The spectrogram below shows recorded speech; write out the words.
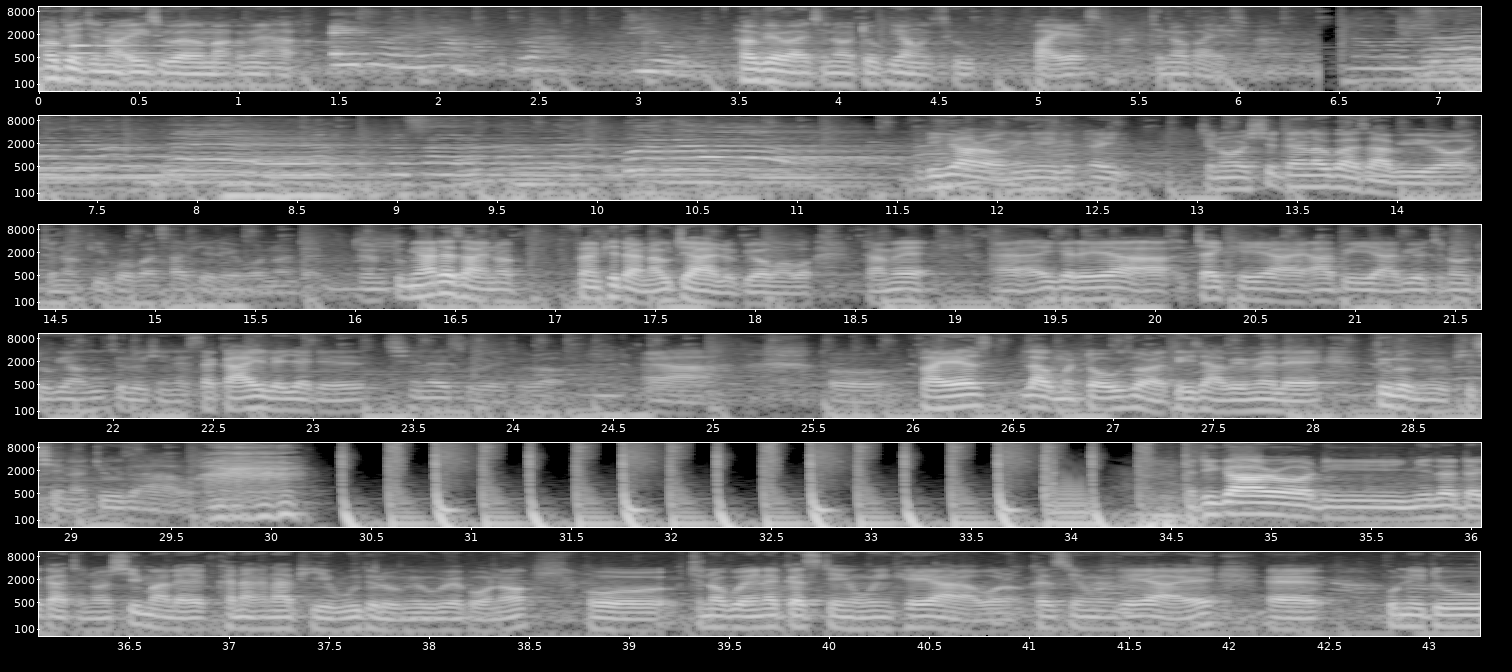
ဟုတ်ကဲ့ကျွန်တော် ASUL မှာခင်ဗျာဟုတ်အေးဆိုရရမှာသူကဒီကိုလားဟုတ်ကဲ့ပါကျွန်တော်တိုပြောင်းစု bias ပါကျွန်တော် bias ပါ အဓိကတော့ငယ်ငယ်အဲ့ ကျွန်တော်ရှစ်တန်းလောက်ကစားပြီးတော့ကျွန်တော် keyboard ပါစဖြစ်တယ်ပေါ့နော်ဒါသူများတဲ့ဆိုင်တော့ fan ဖြစ်တာနောက်ကျရလို့ပြောမှာပေါ့ဒါပေမဲ့အဲအဲ့ကလေးကကြိုက်ခဲရအားပေးရပြီးတော့ကျွန်တော်တိုပြောင်းစုဆိုလို့ရှိရင်လည်းစကားကြီးလည်းရိုက်တယ်ချင်းလဲဆိုရယ်ဆိုတော့အဲ့ဒါဟို bias လောက်မတော်ဘူးဆိုတော့တေးကြပေးမဲ့လည်းသူ့လိုမျိုးဖြစ်ချင်တာစူးစမ်းရပါ ဓိကကတော့ဒီမြေလက်တက်ကကျွန်တော်ရှေ့မှာလည်းခဏခဏဖြည့်ဘူးသလိုမျိုးပဲပေါ့နော်ဟိုကျွန်တော်ကိုယ်တိုင်လည်း casting ဝင်ခဲရတာပေါ့နော် casting ဝင်ခဲရရဲအဲကိုနီတို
